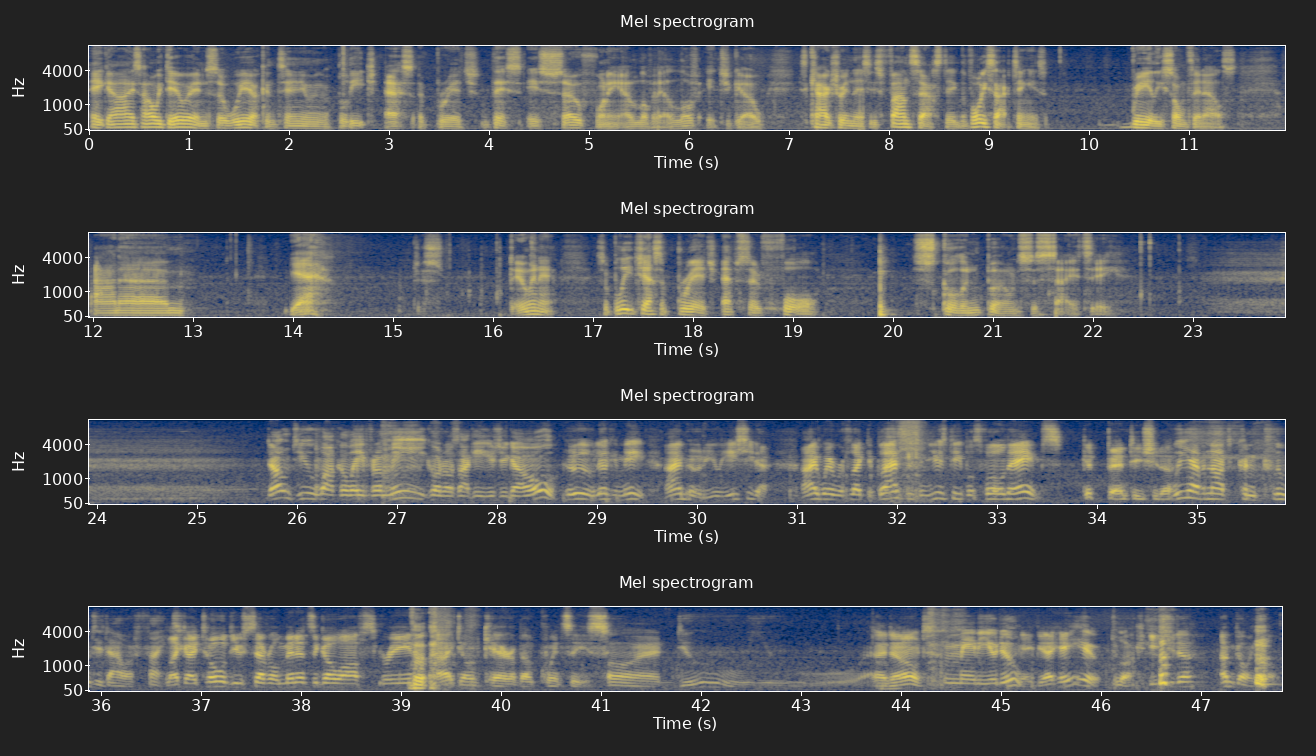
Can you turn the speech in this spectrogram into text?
Hey guys, how are we doing? So we are continuing with Bleach S Abridged. This is so funny. I love it. I love Ichigo. His character in this is fantastic. The voice acting is really something else. And um, yeah, just doing it. So Bleach S Abridged, episode 4, Skull and Bone Society. Don't you walk away from me, Kurosaki Ichigo. Ooh, look at me. I'm Uryu Ishida. I wear reflective glasses and use people's full names. Get bent, Ishida. We have not concluded our fight. Like I told you several minutes ago off screen, I don't care about Quincy's. Or do you? I don't. Maybe you do. Maybe I hate you. Look, Ishida, I'm going home.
